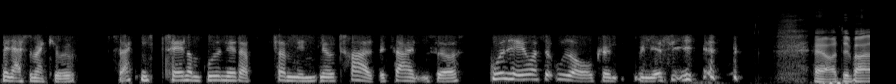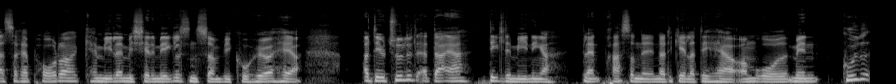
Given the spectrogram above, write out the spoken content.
Men altså, man kan jo sagtens tale om Gud netop som en neutral betegnelse også. Gud hæver sig ud over køn, vil jeg sige. Ja, og det var altså reporter Camilla Michelle Mikkelsen, som vi kunne høre her. Og det er jo tydeligt, at der er delte meninger blandt præsterne, når det gælder det her område. Men Gud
